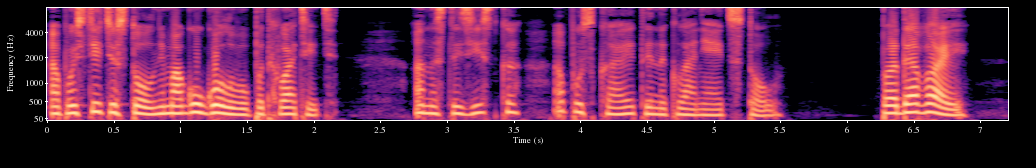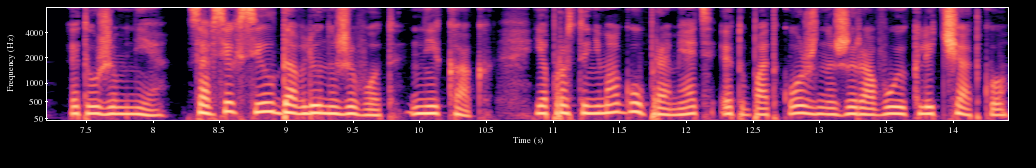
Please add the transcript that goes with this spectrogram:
«Опустите стол, не могу голову подхватить». Анестезистка опускает и наклоняет стол. «Подавай!» Это уже мне. Со всех сил давлю на живот. Никак. Я просто не могу промять эту подкожно-жировую клетчатку.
